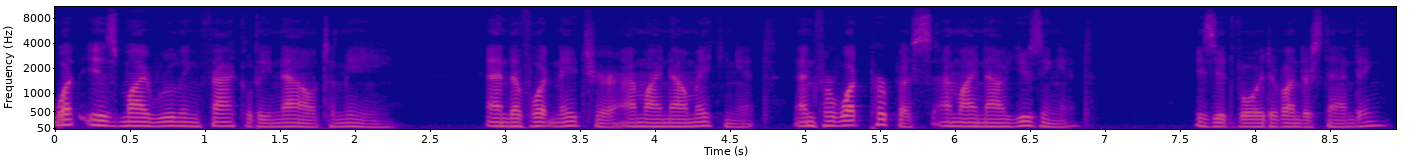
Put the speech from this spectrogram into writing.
What is my ruling faculty now to me? And of what nature am I now making it, and for what purpose am I now using it? Is it void of understanding?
